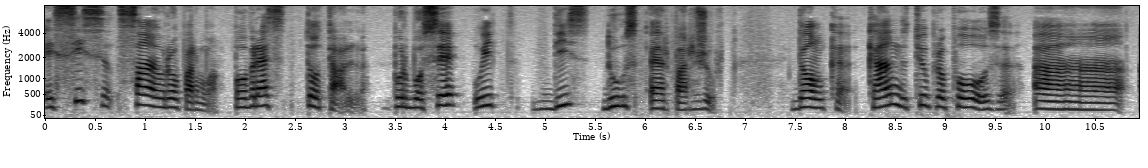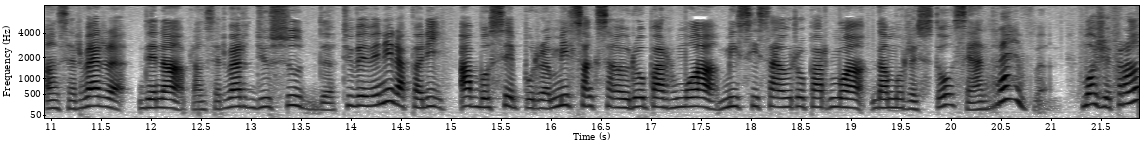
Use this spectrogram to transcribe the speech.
et 600 euros par mois. Pauvresse totale. Pour bosser 8, 10, 12 heures par jour. Donc, quand tu proposes à un serveur de Naples, un serveur du Sud, tu veux venir à Paris à bosser pour 1500 euros par mois, 1600 euros par mois dans mon resto, c'est un rêve. Moi, je prends,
